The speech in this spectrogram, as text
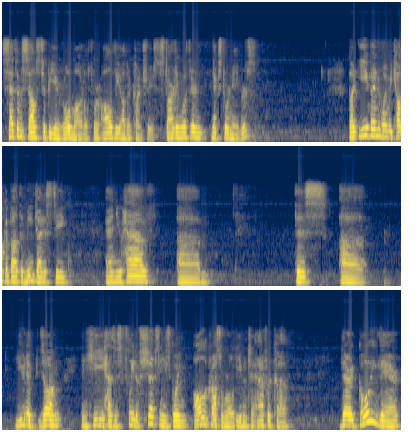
set themselves to be a role model for all the other countries, starting with their next door neighbors. But even when we talk about the Ming Dynasty, and you have um, this uh, eunuch Zheng, and he has this fleet of ships, and he's going all across the world, even to Africa, they're going there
